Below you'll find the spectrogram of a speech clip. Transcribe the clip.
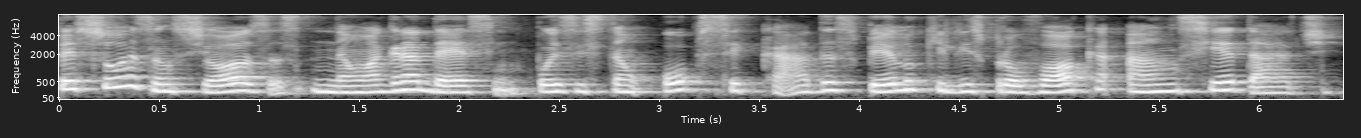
Pessoas ansiosas não agradecem, pois estão obcecadas pelo que lhes provoca a ansiedade.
